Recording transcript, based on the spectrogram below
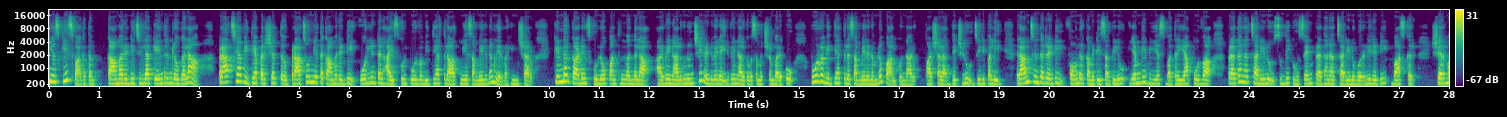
న్యూస్కి స్వాగతం. కామారెడ్డి జిల్లా కేంద్రంలో గల ప్రాచ్య విద్యా పరిషత్ ప్రాచోన్యత కామారెడ్డి ఓరియంటల్ హై స్కూల్ పూర్వ విద్యార్థుల ఆత్మీయ సమ్మేళనం నిర్వహించారు. కిండర్ గార్డెన్ స్కూల్లో పంతొమ్మిది వందల అరవై నాలుగు నుంచి రెండు వేల ఇరవై నాలుగవ సంవత్సరం వరకు పూర్వ విద్యార్థుల సమ్మేళనంలో పాల్గొన్నారు. పాఠశాల అధ్యక్షులు జీడిపల్లి రామచందర్ రెడ్డి ఫౌండర్ కమిటీ సభ్యులు ఎంబీబీఎస్ భద్రయ్య పూర్వ ప్రధానాచార్యులు సుద్దీక్ హుసేన్ ప్రధానాచార్యులు మురళీరెడ్డి భాస్కర్ శర్మ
